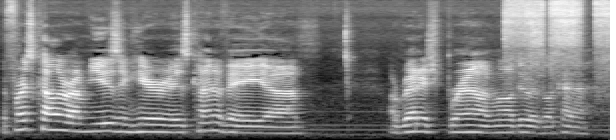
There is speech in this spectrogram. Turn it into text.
The first color I'm using here is kind of a, uh, a reddish brown. What I'll do is I'll kind of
